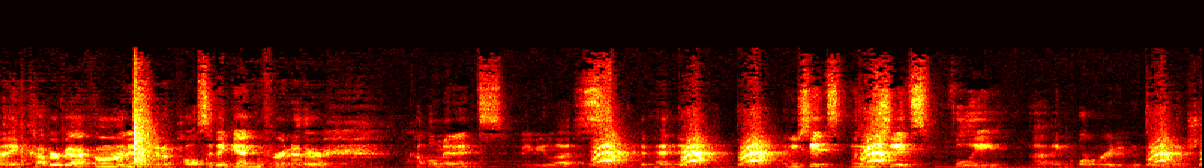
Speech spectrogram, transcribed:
my cover back on and I'm gonna pulse it again for another couple minutes, maybe less, depending. When you see it's when you see it's fully uh, incorporated into the mixture.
